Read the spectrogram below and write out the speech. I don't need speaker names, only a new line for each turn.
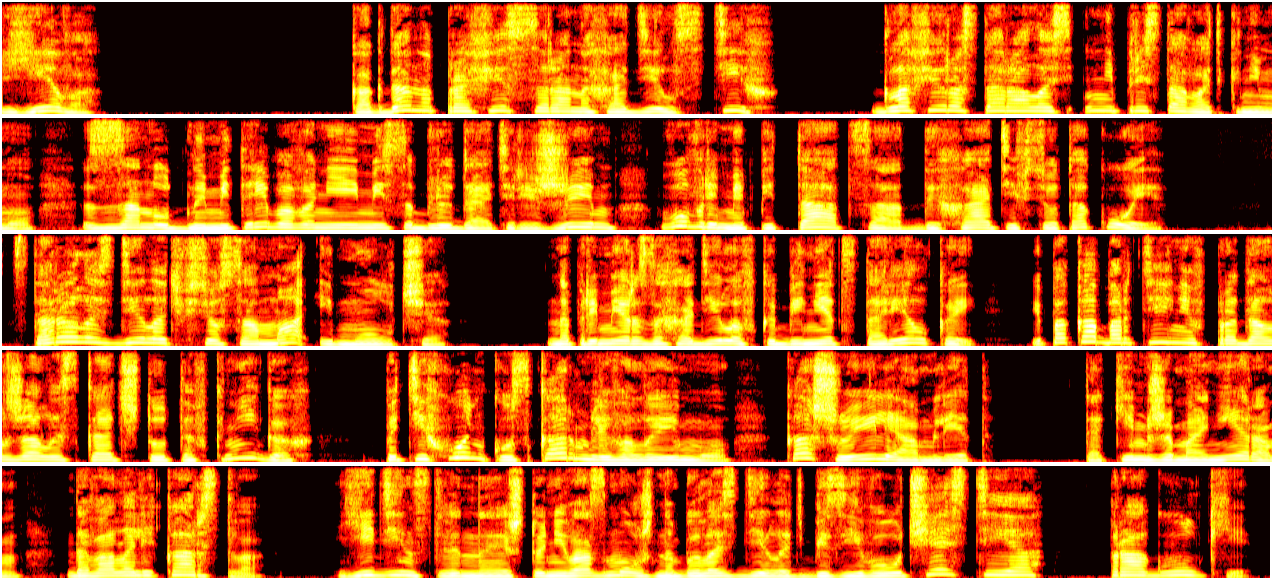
Ева. Когда на профессора находил стих, Глафира старалась не приставать к нему с занудными требованиями соблюдать режим, вовремя питаться, отдыхать и все такое. Старалась делать все сама и молча. Например, заходила в кабинет с тарелкой, и пока Бартенев продолжал искать что-то в книгах, потихоньку скармливала ему кашу или омлет. Таким же манером давала лекарства. Единственное, что невозможно было сделать без его участия — прогулки.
